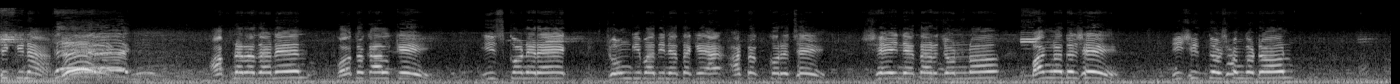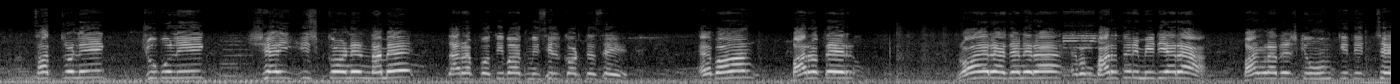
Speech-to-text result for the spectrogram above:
ঠিক কিনা? আপনারা জানেন, গতকালকে ইসকনের এক জঙ্গিবাদী নেতাকে আটক করেছে। সেই নেতার জন্য বাংলাদেশে নিষিদ্ধ সংগঠন, ছাত্রলীগ, যুবলীগ, সেই ইসকনের নামে তারা প্রতিবাদ মিছিল করতেছে এবং ভারতের রয়ের এজেন্টেরা এবং ভারতের মিডিয়ারা বাংলাদেশকে হুমকি দিচ্ছে।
